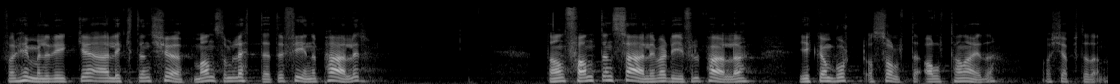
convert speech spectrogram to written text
For himmelriket er likt en kjøpmann som lette etter fine perler. Da han fant en særlig verdifull perle, gikk han bort og solgte alt han eide, og kjøpte den.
